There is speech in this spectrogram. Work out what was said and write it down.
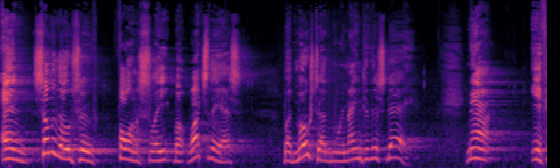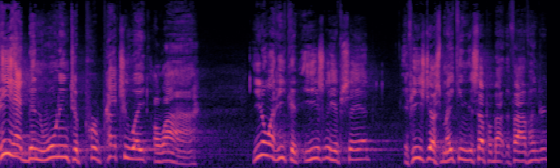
and some of those who've fallen asleep, but watch this, but most of them remain to this day. Now, if he had been wanting to perpetuate a lie, you know what he could easily have said if he's just making this up about the 500?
